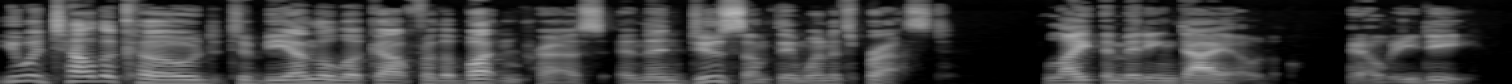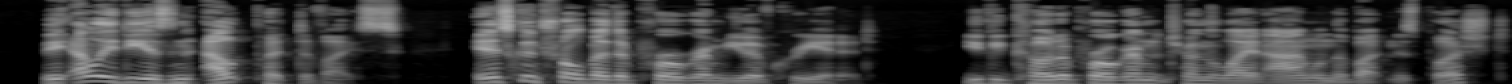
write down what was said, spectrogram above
You would tell the code to be on the lookout for the button press and then do something when it's pressed. Light emitting diode. LED. The LED is an output device. It is controlled by the program you have created. You could code a program to turn the light on when the button is pushed.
